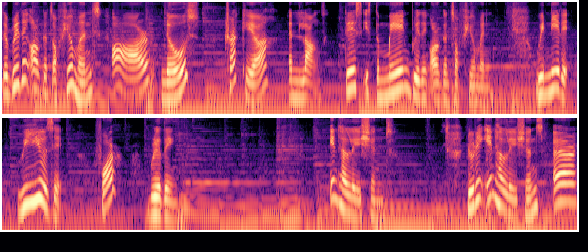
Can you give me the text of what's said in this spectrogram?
The breathing organs of humans are nose, trachea, and lungs. This is the main breathing organs of human. We need it. We use it for breathing. Inhalations. During inhalations, air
